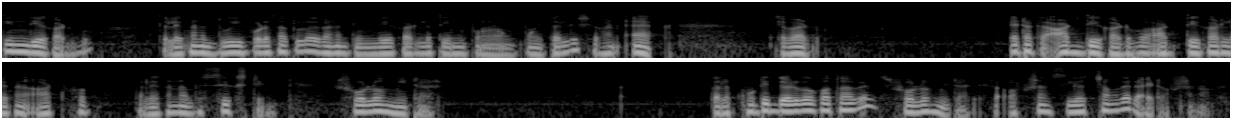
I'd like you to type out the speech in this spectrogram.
তিন দিয়ে কাটবো। তাহলে এখানে দুই পড়ে থাকল, এখানে তিন দিয়ে কাটলে তিন পনেরো, পঁয়তাল্লিশ, এখানে এক। এবার এটাকে আট দিয়ে কাটবো। আট দিয়ে কাটলে এখানে আট হবে তাহলে এখানে হবে সিক্সটিন ষোলো মিটার। তাহলে খুঁটির দৈর্ঘ্য কত হবে? ষোলো মিটার। এটা অপশান সি হচ্ছে আমাদের রাইট অপশান হবে।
